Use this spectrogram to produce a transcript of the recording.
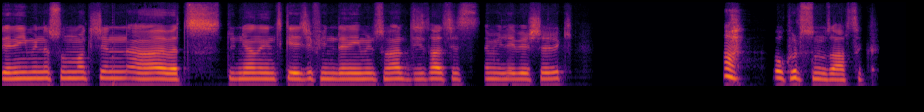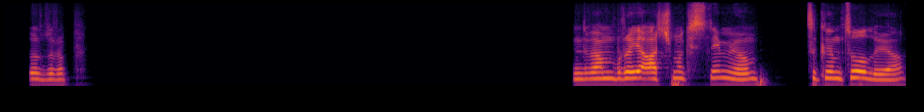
deneyimini sunmak için e, evet dünyanın etkileyici film deneyimini sunar dijital ses sistemiyle birleştirerek ah, okursunuz artık durdurup. Şimdi ben burayı açmak istemiyorum. Sıkıntı oluyor.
